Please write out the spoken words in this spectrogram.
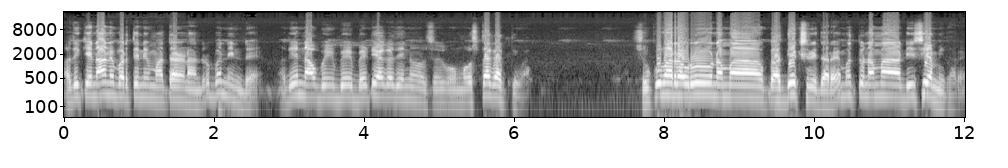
ಅದಕ್ಕೆ ನಾನು ಬರ್ತೀನಿ ಮಾತಾಡೋಣ ಅಂದರು ಬಂದಿಂದೆ ಅದೇನು ನಾವು ಭೇಟಿಯಾಗೋದೇನು ಹೊಸ್ದಾಗಿ ಶಿವಕುಮಾರ್ ಅವರು ನಮ್ಮ ಅಧ್ಯಕ್ಷರಿದ್ದಾರೆ ಮತ್ತು ನಮ್ಮ ಡಿ ಸಿ ಎಂ ಇದ್ದಾರೆ.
